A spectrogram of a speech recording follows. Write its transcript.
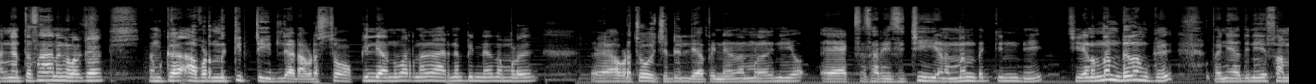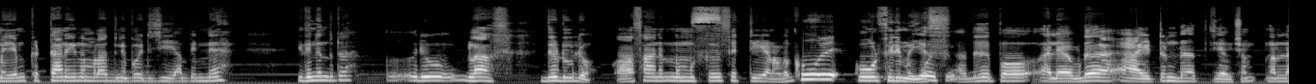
അങ്ങനത്തെ സാധനങ്ങളൊക്കെ നമുക്ക് അവിടെ നിന്ന് കിട്ടിയിട്ടില്ല അവിടെ സ്റ്റോക്ക് ഇല്ല എന്ന് പറഞ്ഞ കാരണം പിന്നെ നമ്മൾ അവിടെ ചോദിച്ചിട്ടില്ല. പിന്നെ നമ്മൾ ഇനി ആക്സസറീസ് ചെയ്യണം എന്നുണ്ടെങ്കിൽ ചെയ്യണം എന്നുണ്ട് നമുക്ക്. അപ്പം ഇനി അതിന് സമയം കിട്ടുകയാണെങ്കിൽ നമ്മൾ അതിന് പോയിട്ട് ചെയ്യാം. പിന്നെ ഇതിനെന്തിട്ടാ? ഒരു ഗ്ലാസ് ഇത് ഇടൂലോ? ആ സാധനം നമുക്ക് സെറ്റ് ചെയ്യണം കൂൾ കൂൾ ഫിലിം യെസ് അത് ഇപ്പോ അലൗഡ് ആയിട്ടുണ്ട് അത്യാവശ്യം. നല്ല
